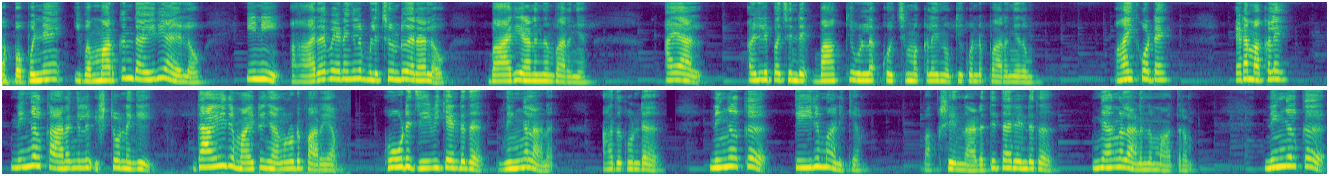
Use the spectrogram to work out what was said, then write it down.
അപ്പോൾ പിന്നെ ഇവന്മാർക്കും ധൈര്യമായല്ലോ. ഇനി ആരെ വേണമെങ്കിലും വിളിച്ചുകൊണ്ട് വരാലോ ഭാര്യയാണെന്നും പറഞ്ഞ്. അയാൾ വല്യപ്പച്ചന്റെ ബാക്കിയുള്ള കൊച്ചുമക്കളെ നോക്കിക്കൊണ്ട് പറഞ്ഞതും ആയിക്കോട്ടെ. എടാ മക്കളെ നിങ്ങൾക്കാരെങ്കിലും ഇഷ്ടമുണ്ടെങ്കിൽ ധൈര്യമായിട്ട് ഞങ്ങളോട് പറയാം. കൂടെ ജീവിക്കേണ്ടത് നിങ്ങളാണ്. അതുകൊണ്ട് നിങ്ങൾക്ക് തീരുമാനിക്കാം. പക്ഷേ നടത്തി തരേണ്ടത് ഞങ്ങളാണെന്ന് മാത്രം. നിങ്ങൾക്ക്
